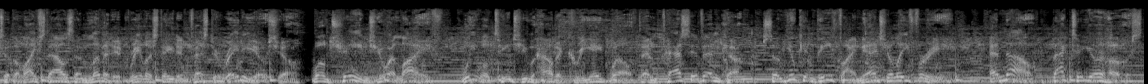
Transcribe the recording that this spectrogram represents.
To the Lifestyles Unlimited Real Estate Investor Radio Show will change your life. We will teach you how to create wealth and passive income so you can be financially free. And now, back to your host.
